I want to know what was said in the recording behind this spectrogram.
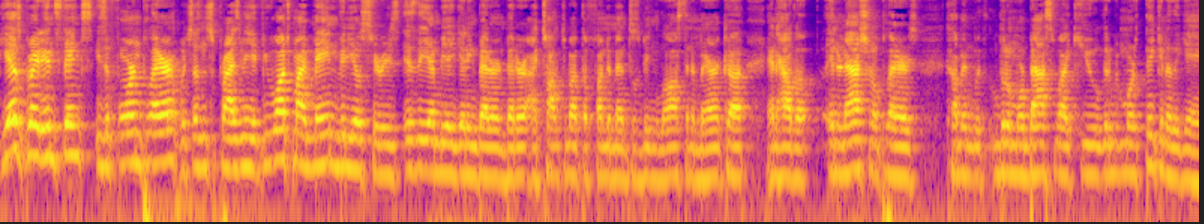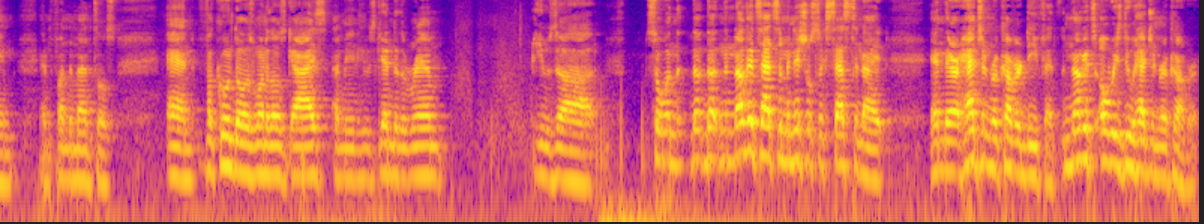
he has great instincts. He's a foreign player, which doesn't surprise me. If you watch my main video series, Is the NBA Getting Better and Better? I talked about the fundamentals being lost in America and how the international players come in with a little more basketball IQ, a little bit more thinking of the game and fundamentals. And Facundo is one of those guys. I mean, he was getting to the rim. He was, uh, so when the, the, the Nuggets had some initial success tonight in their hedge and recover defense, the Nuggets always do hedge and recover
